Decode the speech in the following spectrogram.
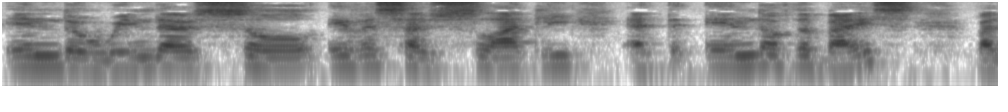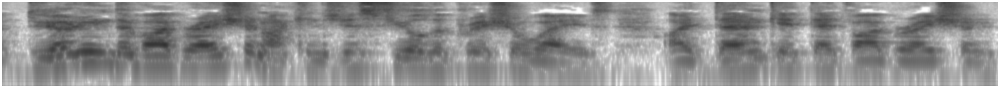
in the windowsill ever so slightly at the end of the bass but during the vibration I can just feel the pressure waves. I don't get that vibration.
